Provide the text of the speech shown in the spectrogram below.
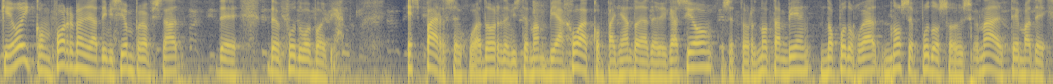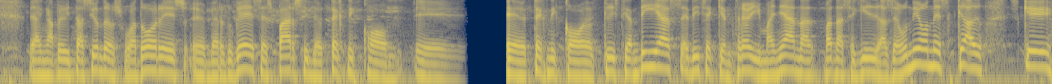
que hoy conforman la división profesional de, del fútbol boliviano. Esparce, el jugador de Wisterman, viajó acompañando a la delegación, se tornó también, no pudo jugar, no se pudo solucionar el tema de la inhabilitación de los jugadores eh, Verdugués, Esparce y del técnico. eh, el técnico Cristian Díaz dice que entre hoy y mañana van a seguir las reuniones. Claro, es que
